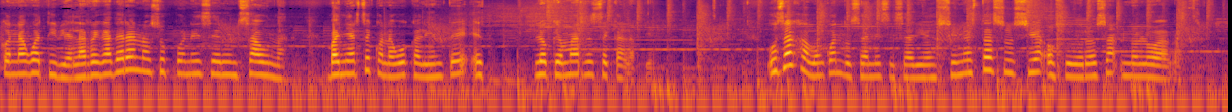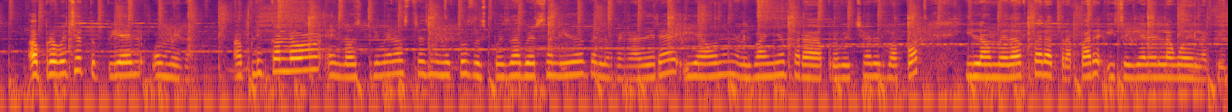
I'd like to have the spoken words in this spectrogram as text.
Con agua tibia. La regadera no supone ser un sauna. Bañarse con agua caliente es lo que más reseca la piel. Usa jabón cuando sea necesario. Si no está sucia o sudorosa, no lo hagas. Aprovecha tu piel húmeda. Aplícalo en los primeros 3 minutos después de haber salido de la regadera y aún en el baño para aprovechar el vapor y la humedad para atrapar y sellar el agua de la piel.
